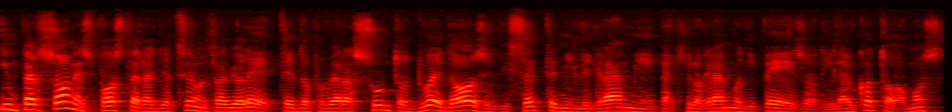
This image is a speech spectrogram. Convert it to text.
In persone esposte a radiazioni ultraviolette, dopo aver assunto due dosi di 7 mg per chilogrammo di peso di leucotomos,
